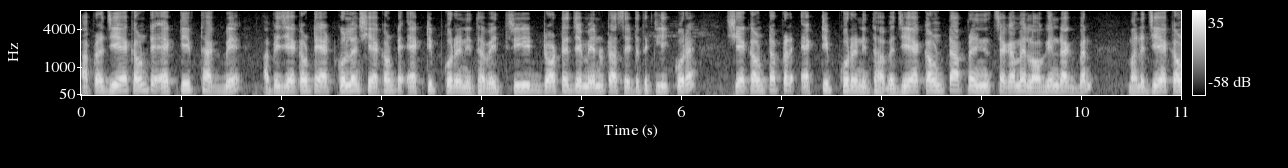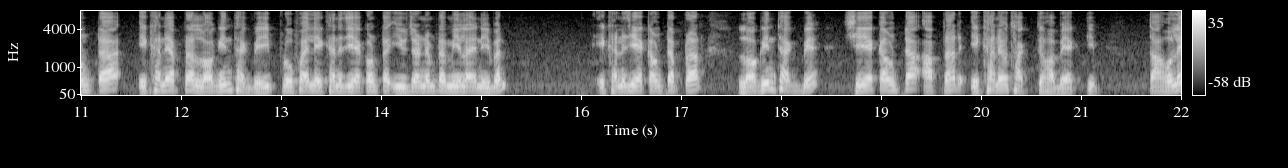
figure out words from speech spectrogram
আপনার যে অ্যাকাউন্টে অ্যাক্টিভ থাকবে, আপনি যে অ্যাকাউন্টে অ্যাড করলেন, সেই অ্যাকাউন্টে অ্যাক্টিভ করে নিতে হবে। এই থ্রি ডটের যে মেনুটা আছে, এটাতে ক্লিক করে সেই অ্যাকাউন্টটা আপনার অ্যাক্টিভ করে নিতে হবে। যে অ্যাকাউন্টটা আপনার ইনস্টাগ্রামে লগ রাখবেন মানে যে অ্যাকাউন্টটা এখানে আপনার লগ থাকবে, এই প্রোফাইলে এখানে যে অ্যাকাউন্টটা ইউজার নেমটা মিলায় নেবেন, এখানে যে অ্যাকাউন্টটা আপনার লগ থাকবে, সেই অ্যাকাউন্টটা আপনার এখানেও থাকতে হবে অ্যাক্টিভ তাহলে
